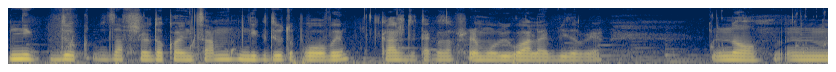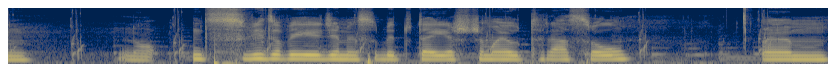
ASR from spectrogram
nigdy do, zawsze do końca, nigdy do połowy. Każdy tak zawsze mówił, ale widzowie. No. Mm, no. Więc widzowie jedziemy sobie tutaj jeszcze moją trasą. Em,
